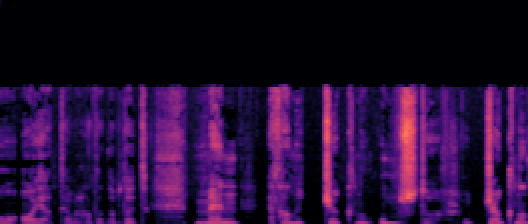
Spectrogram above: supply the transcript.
og å ja, det var hatt det betøyt. Men at han er jøkken omstøver, jøkken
